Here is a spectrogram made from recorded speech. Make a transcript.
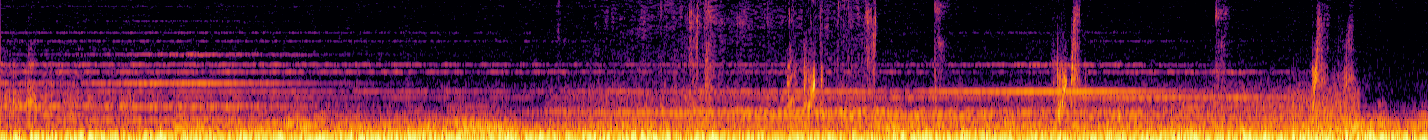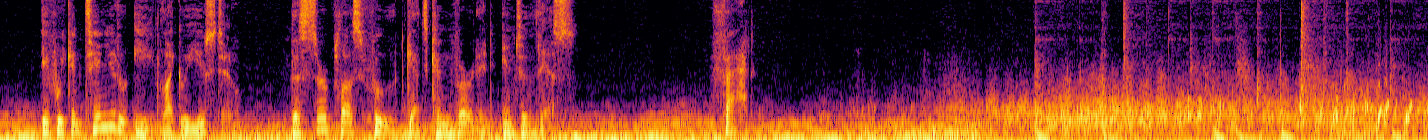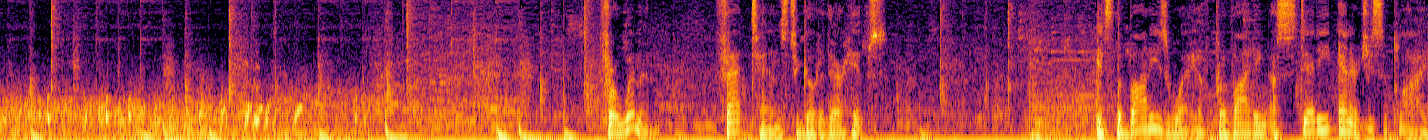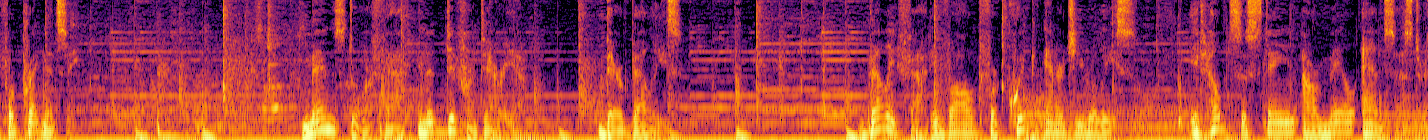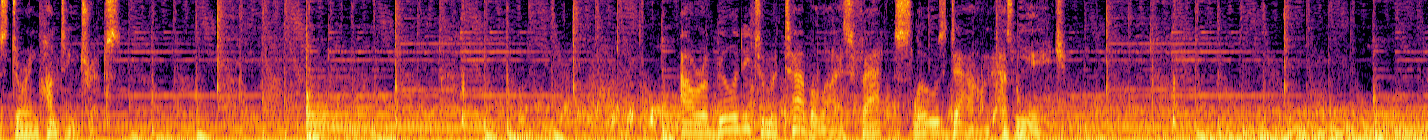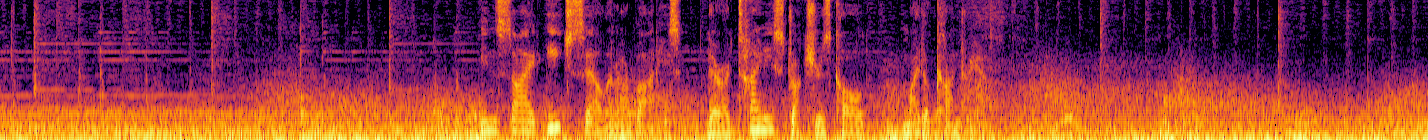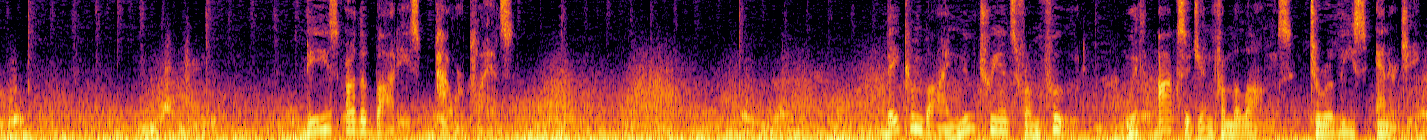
If we continue to eat like we used to, the surplus food gets converted into this. Fat. For women, fat tends to go to their hips. It's the body's way of providing a steady energy supply for pregnancy. Men store fat in a different area, their bellies. Belly fat evolved for quick energy release. It helped sustain our male ancestors during hunting trips. Our ability to metabolize fat slows down as we age. Inside each cell in our bodies, there are tiny structures called mitochondria. These are the body's power plants. They combine nutrients from food with oxygen from the lungs to release energy.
